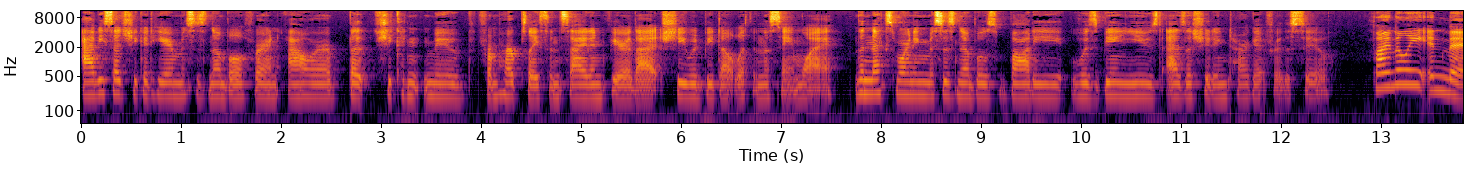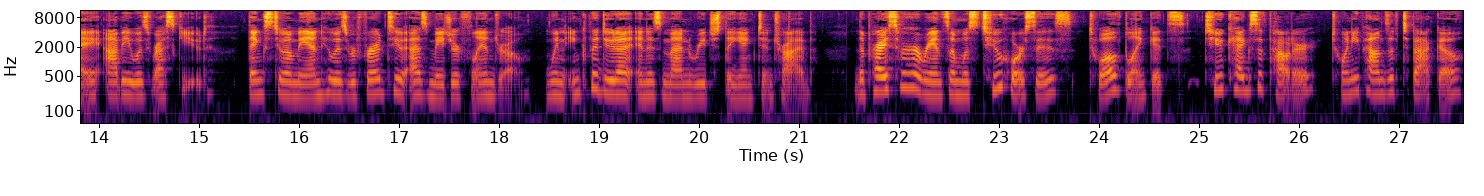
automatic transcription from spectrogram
Abbie said she could hear Mrs. Noble for an hour, but she couldn't move from her place inside in fear that she would be dealt with in the same way. The next morning, Mrs. Noble's body was being used as a shooting target for the Sioux. Finally, in May, Abbie was rescued, thanks to a man who is referred to as Major Flandreau, when Inkpaduta and his men reached the Yankton tribe. The price for her ransom was two horses, 12 blankets, two kegs of powder, 20 pounds of tobacco,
